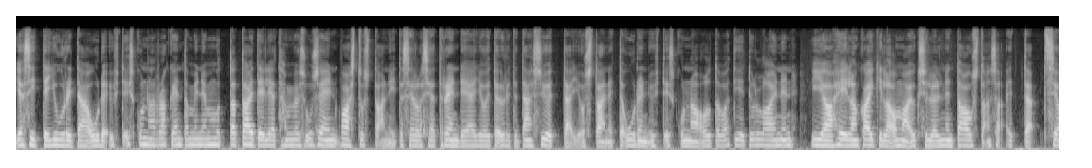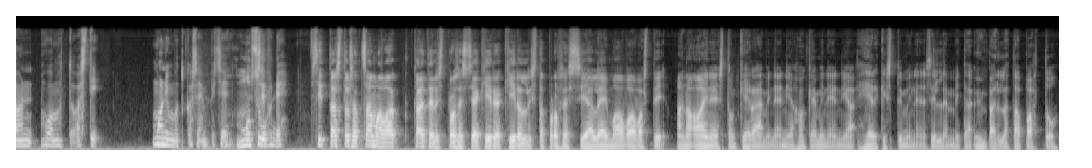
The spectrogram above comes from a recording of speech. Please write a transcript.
ja sitten juuri tämä uuden yhteiskunnan rakentaminen, mutta taiteilijathan myös usein vastustaa niitä sellaisia trendejä, joita yritetään syöttää jostain, että uuden yhteiskunnan on oltava tietynlainen. Ja heillä on kaikilla oma yksilöllinen taustansa, että se on huomattavasti monimutkaisempi se Mut suhde. Sit, sitten taas toisaalta samalla taiteellista prosessia ja kirjallista prosessia leimaa vahvasti aina aineiston kerääminen ja hakeminen ja herkistyminen sille, mitä ympärillä tapahtuu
